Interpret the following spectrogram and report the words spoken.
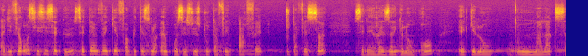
La différence ici, c'est que c'est un vin qui est fabriqué selon un processus tout à fait parfait, tout à fait sain. C'est des raisins que l'on prend et que malaxe,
